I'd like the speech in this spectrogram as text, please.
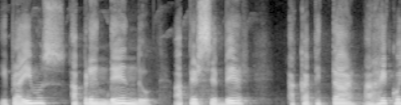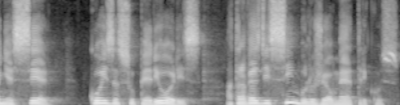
e para irmos aprendendo a perceber, a captar, a reconhecer coisas superiores através de símbolos geométricos,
